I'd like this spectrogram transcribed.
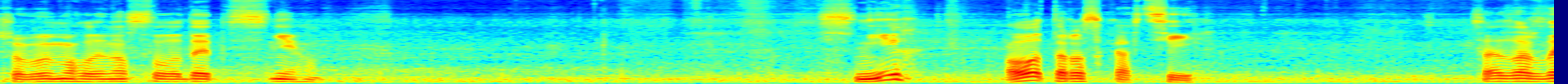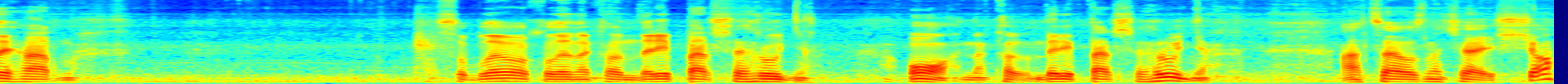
Щоб ви могли насолодитись снігом. Сніг от Трускавці. Це завжди гарно. Особливо, коли на календарі 1 грудня. О, на календарі 1 грудня. А це означає що?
